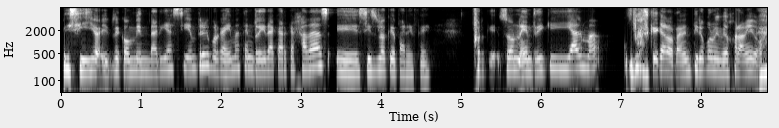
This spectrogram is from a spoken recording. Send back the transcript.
Sí, yo recomendaría siempre, porque a mí me hacen reír a carcajadas, eh, si es lo que parece. Porque son Enrique y Alma, pues que claro, también tiro por mi mejor amigo.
